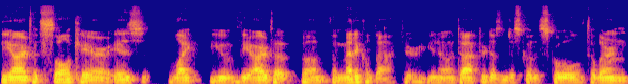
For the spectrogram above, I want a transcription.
the art of soul care is like you, the art of um, the medical doctor. You know, a doctor doesn't just go to school to learn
